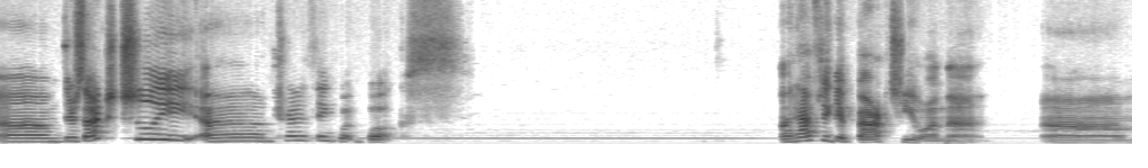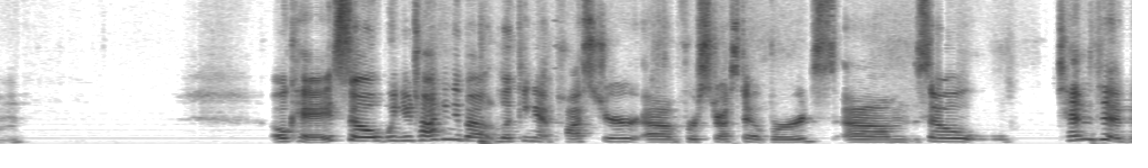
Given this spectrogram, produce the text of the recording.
Um, um, there's actually, uh, I'm trying to think what books. I'd have to get back to you on that. Um, okay, so when you're talking about looking at posture um, for stressed out birds, um, so tend to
